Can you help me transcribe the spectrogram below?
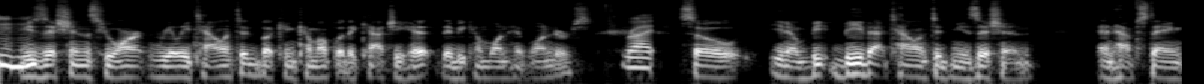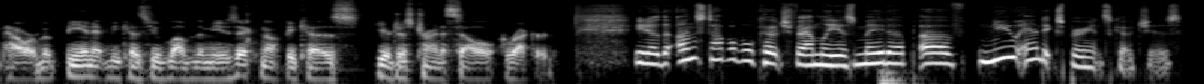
Mm-hmm. Musicians who aren't really talented, but can come up with a catchy hit, they become one hit wonders. Right. So, you know, be, be that talented musician and have staying power, but be in it because you love the music, not because you're just trying to sell a record. You know, the Unstoppable Coach family is made up of new and experienced coaches.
